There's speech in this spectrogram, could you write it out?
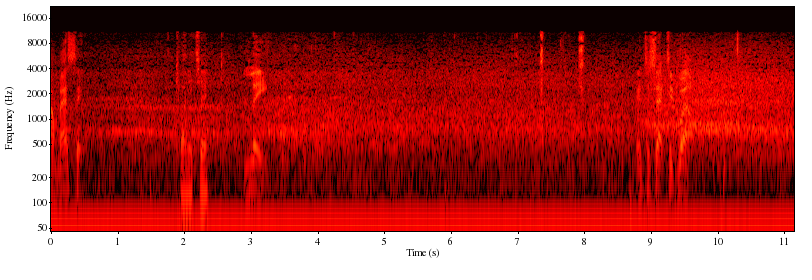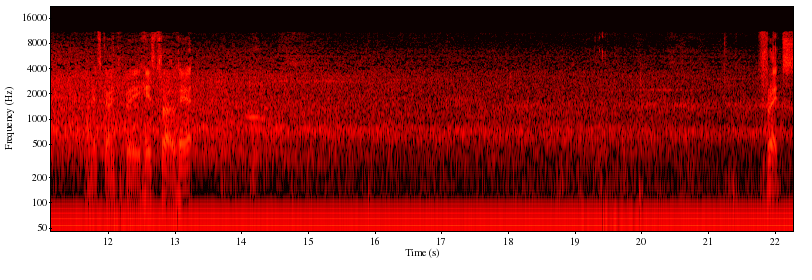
Now Messi. 22. Lee. Intercepted well. And it's going to be his throw here. Fritz.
